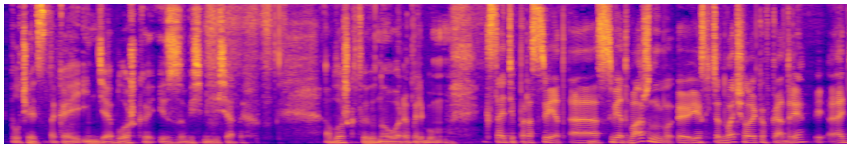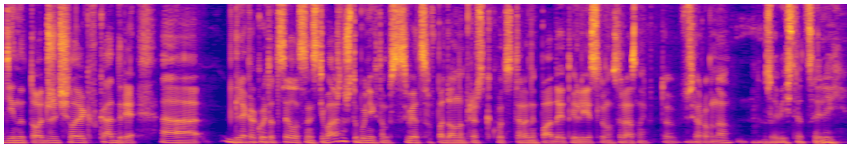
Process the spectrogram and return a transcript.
И получается такая инди-обложка из 80-х. Обложка твоего нового рэп-альбома. Кстати, про свет. А свет важен, э, если у тебя два человека в кадре, один и тот же человек в кадре. А для какой-то целостности важно, чтобы у них там свет совпадал, например, с какой-то стороны падает, или если он с разных, то все равно? Зависит от целей.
